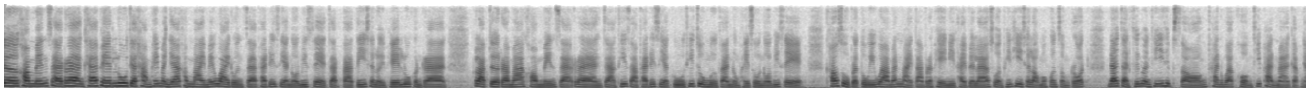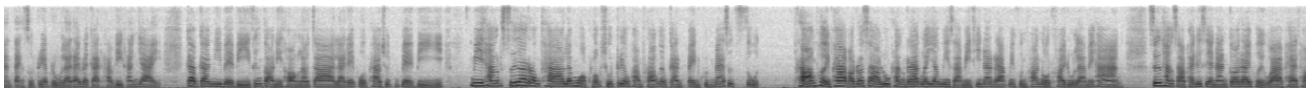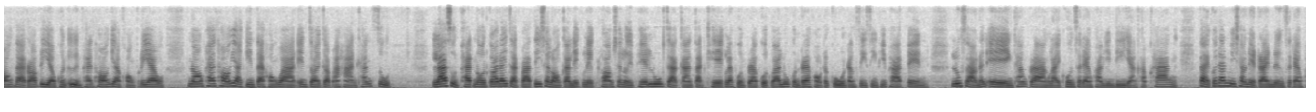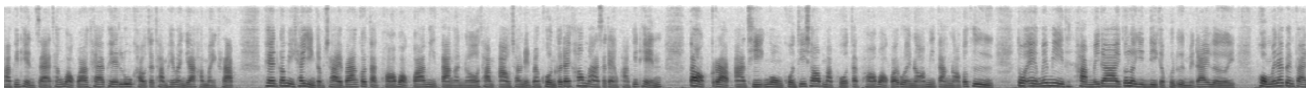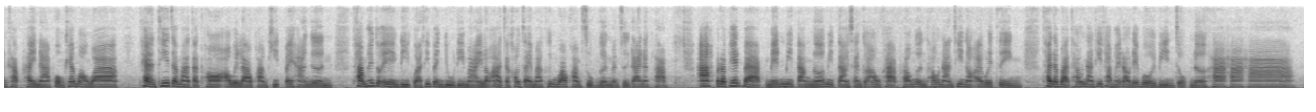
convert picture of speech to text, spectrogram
เจอคอมเมนต์แซแรงแค่เพศลูกจะทำให้มันยากทำไมไม่วายโดนแซแพทริเซียโนวิเศษ จัดปาร์ตี้เฉลยเพศลูกคนแรก กลับเจอดราม่าคอมเมนต์แซแรง จากที่สาวแพทริเซียกูที่จูงมือแฟนหนุ่มไฮโซโนวิเศษ เข้าสู่ประตูวิวามั่นหมายตามประเพณีไทยไปแล้ว ส่วนพิธีฉลองมงคลสมรส ได้จัดขึ้นวันที่ 22 ธันวาคมที่ผ่านมากับงานแต่งสุดเรียบหรูและได้ประกาศข่าวดีครั้งใหญ่ กับการมีเบบีซึ่งตอนนี้ท้องแล้วจ้าและได้โพสต์ภาพชุดเบบี มีทั้งเสื้อรองเท้าและหมวกครบชุดเตรียมความพร้อมกับการเป็นคุณแม่สุดๆ พร้อมเผยภาพอัลตราซาวลูกครั้งแรก และยังมีสามีที่น่ารัก มีคุณพ่อโน้ตคอยดูแลไม่ห่าง ซึ่งทางสาวแพทริเซียนั้นก็ได้เผยว่าแพ้ท้องแต่รอบเดียว คนอื่นแพ้ท้องอยากของเปรี้ยว น้องแพ้ท้องอยากกินแต่ของหวาน เอนจอยกับอาหารขั้นสุด ล่าสุดแพทโนตก็ได้จัดปาร์ตี้ฉลองกันเล็กๆ พร้อมเฉลยเพศลูกจากการตัดเค้กและผลปรากฏว่าลูกคนแรกของตระกูลรังสีสิงห์พิพัฒน์เป็น ลูกสาวนั่นเอง ท่ามกลางหลายคนแสดงความยินดีอย่างคับข้าง แต่ก็ดันมีชาวเน็ตรายหนึ่งแสดงความคิดเห็นแซะทั้งบอกว่าแค่เพศลูกเขาจะทำให้มันยากทำไมครับ เพศก็มีแค่หญิงกับชายบ้างก็ตัดเพ้อบอกว่ามีตังอะเนาะทำเอาชาวเน็ตบางคนก็ได้เข้ามาแสดงความคิดเห็นตอบกลับอาทิงงคนที่ชอบมาโพสต์ตัดเพ้อบอกว่ารวยเนาะมีตังเนาะก็คือ ตัวเองไม่มีทำไม่ได้ก็เลยยินดีกับคนอื่นไม่ได้เลย ผมไม่ได้เป็นแฟนคลับใครนะ ผมแค่มองว่า แทนที่จะมาตัดเพ้อเอาเวลาความคิดไปหาเงินทำให้ตัวเองดีกว่าที่เป็นอยู่ดีไหมแล้วอาจจะเข้าใจมากขึ้นว่าความสุขเงินมันซื้อได้นะครับอะประเภทแบบเม้นมีตังเนอะมีตังฉันก็เอาค่ะ เพราะเงินเท่านั้นที่ not everything ธนบัตรเท่านั้นที่ทำให้เราได้โบยบินจบเนอะฮ่าฮ่าฮ่า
